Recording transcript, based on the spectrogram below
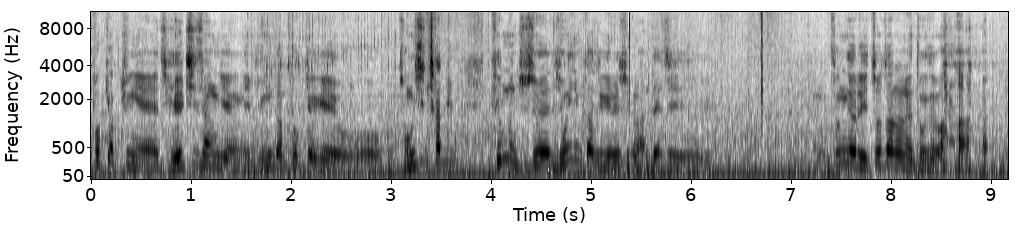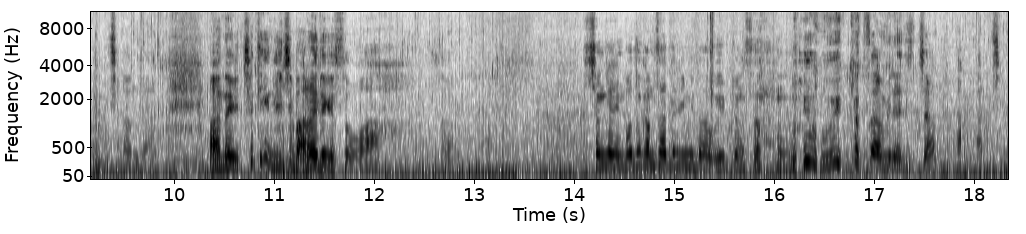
폭격 중에 제일 치사한 게 형님 융단 폭격이에요. 정신 차릴 틈은 주셔야지 형님까지 이러시면 안 되지. 성렬이 쪼잔하네 동생 와 참나. 아나 채팅 읽지 말아야 되겠어. 와. 시청자님 모두 감사드립니다. 우유병 싸움 우유, 우유병 싸움이네 진짜? 참.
